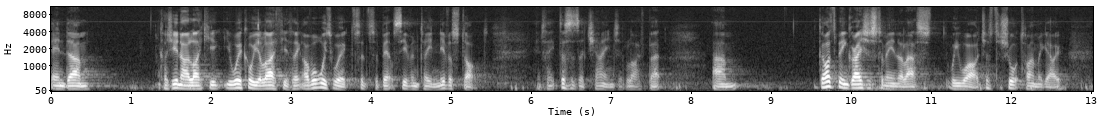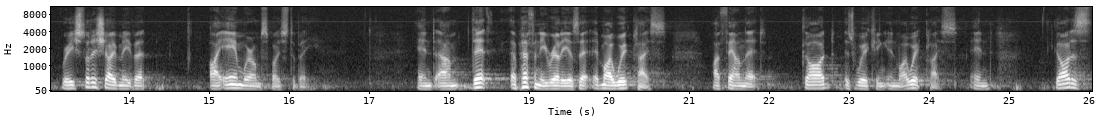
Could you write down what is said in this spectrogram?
And because, um, you know, like you, you work all your life, you think, I've always worked since about 17, never stopped. And think, this is a change of life. But um, God's been gracious to me in the last wee while, just a short time ago, where He sort of showed me that I am where I'm supposed to be. And um, that epiphany really is that at my workplace, I found that God is working in my workplace. And God is,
